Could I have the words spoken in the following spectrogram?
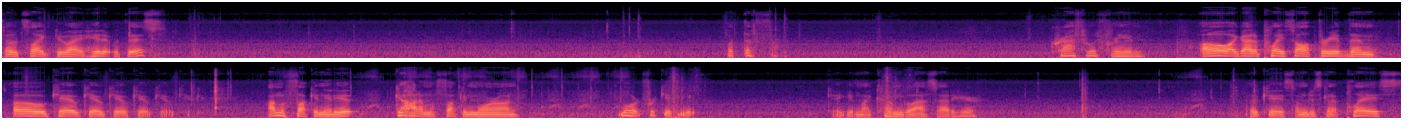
So it's like, do I hit it with this? What the fuck? Craftwood frame. Oh, I gotta place all three of them. Oh, okay, okay, okay, okay, okay, okay, okay. I'm a fucking idiot. God, I'm a fucking moron. Lord, forgive me. Okay, get my cum glass out of here. Okay, so I'm just gonna place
